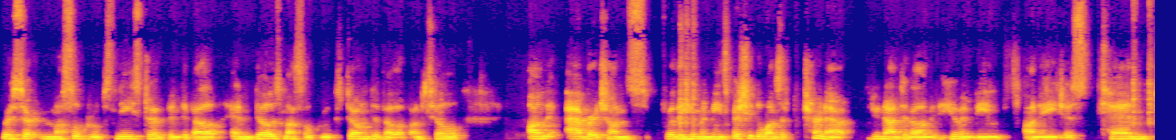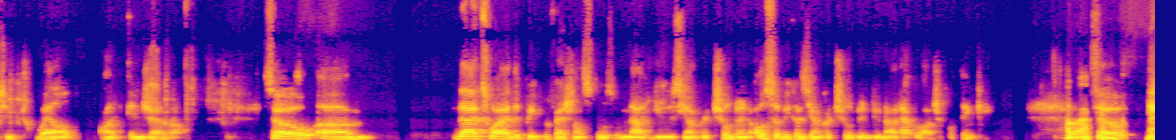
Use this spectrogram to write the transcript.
where certain muscle groups needs to have been developed, and those muscle groups don't develop until, on average, on for the human being, especially the ones that turn out, do not develop in human beings on ages 10 to 12 on, in general. So um, that's why the pre-professional schools will not use younger children. Also, because younger children do not have logical thinking. Oh. So they,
